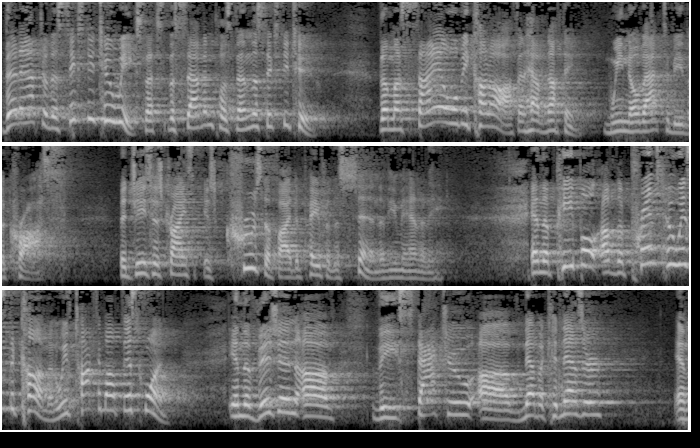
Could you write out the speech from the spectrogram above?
then after the 62 weeks, that's the seven plus then the 62, the Messiah will be cut off and have nothing. We know that to be the cross. That Jesus Christ is crucified to pay for the sin of humanity. And the people of the prince who is to come, and we've talked about this one, in the vision of the statue of Nebuchadnezzar, and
